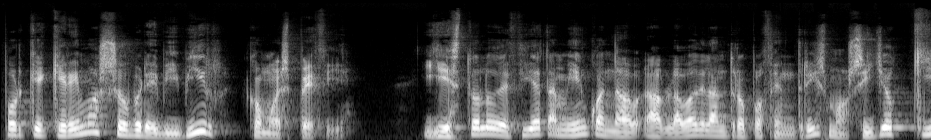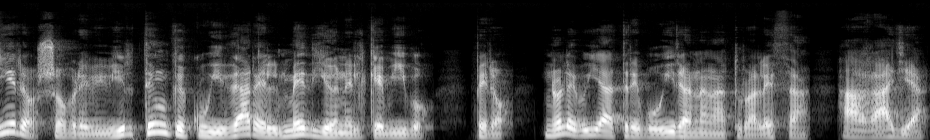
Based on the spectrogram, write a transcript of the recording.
porque queremos sobrevivir como especie. Y esto lo decía también cuando hablaba del antropocentrismo. Si yo quiero sobrevivir, tengo que cuidar el medio en el que vivo. Pero no le voy a atribuir a la naturaleza, a Gaia,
